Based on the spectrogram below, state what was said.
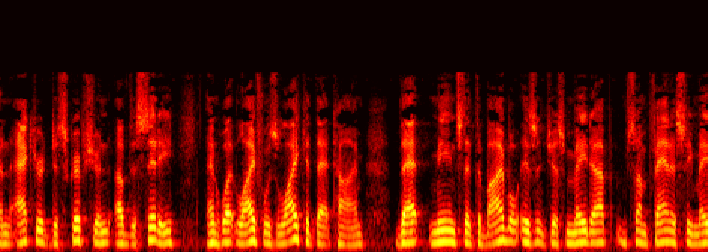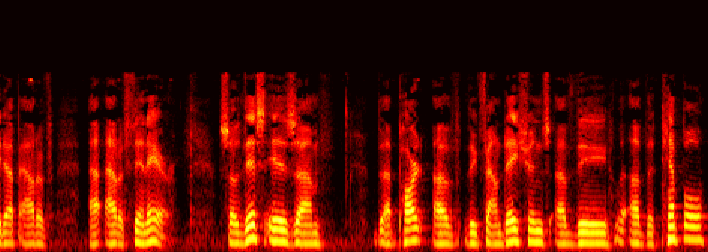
an accurate description of the city and what life was like at that time. That means that the Bible isn't just made up, some fantasy made up out of uh, out of thin air. So this is um, the part of the foundations of the of the temple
